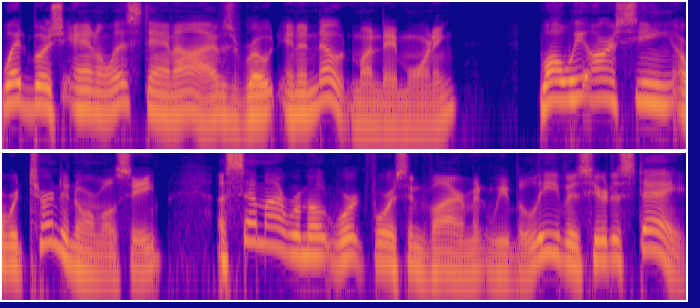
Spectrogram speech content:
Wedbush analyst Dan Ives wrote in a note Monday morning While we are seeing a return to normalcy, a semi remote workforce environment we believe is here to stay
